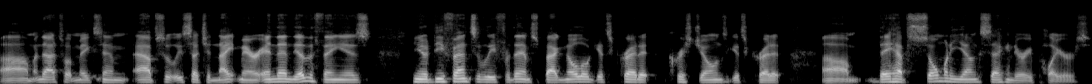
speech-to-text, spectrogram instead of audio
Um, and that's what makes him absolutely such a nightmare. And then the other thing is, you know, defensively for them, Spagnuolo gets credit, Chris Jones gets credit. Um, they have so many young secondary players.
